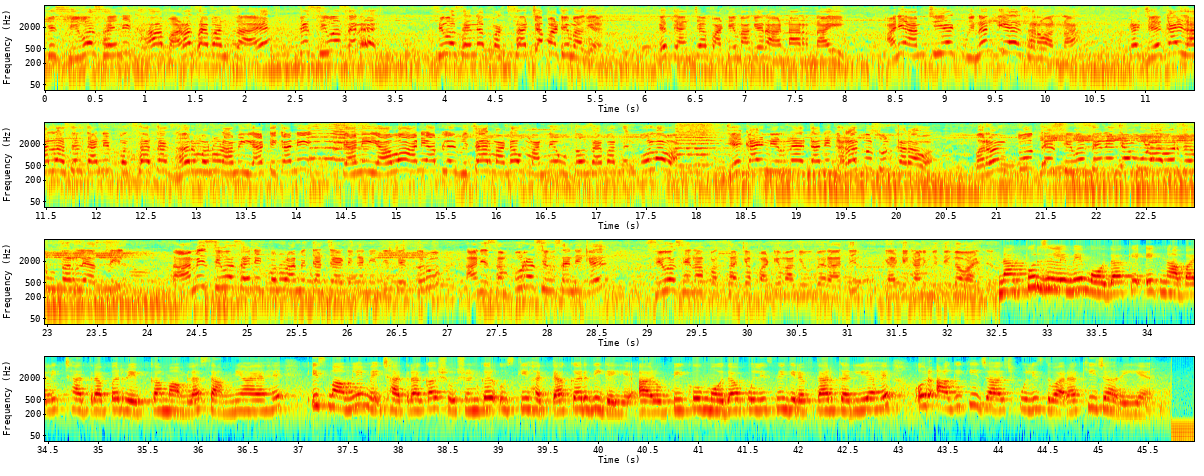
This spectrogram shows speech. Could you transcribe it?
की शिवसैनिक हा बाळासाहेबांचा आहे. ते शिवसेने शिवसेना पक्षाच्या पाठीमागे आहेत. हे त्यांच्या पाठीमागे राहणार नाही. आणि आमची एक विनंती आहे सर्वांना की जे काही झालं असेल त्यांनी पक्षाचा घर म्हणून आम्ही या ठिकाणी त्यांनी यावं आणि आपले विचार मांडाव. मान्य उद्धव साहेबांनी बोलावा. जे काही निर्णय त्यांनी घरात बसून करावं. परंतु ते शिवसेनेच्या मुळावर जर उतरले असतील तर आम्ही शिवसैनिक म्हणून आम्ही त्यांच्या या ठिकाणी निषेध करू आणि संपूर्ण शिवसैनिक हे शिवसेना पक्षाच्या पाठीमागे उभे राहतील. या ठिकाणी मी ती गवाही नागपुर ज़िले में मौदा के एक नाबालिग छात्रा पर रेप का मामला सामने आया है। इस मामले में छात्रा का शोषण कर उसकी हत्या कर दी गई है। आरोपी को मौदा पुलिस ने गिरफ़्तार कर लिया है और आगे की जाँच पुलिस द्वारा की जा रही है।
